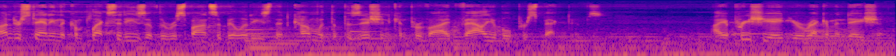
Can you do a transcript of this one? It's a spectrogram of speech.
Understanding the complexities of the responsibilities that come with the position can provide valuable perspectives. I appreciate your recommendation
